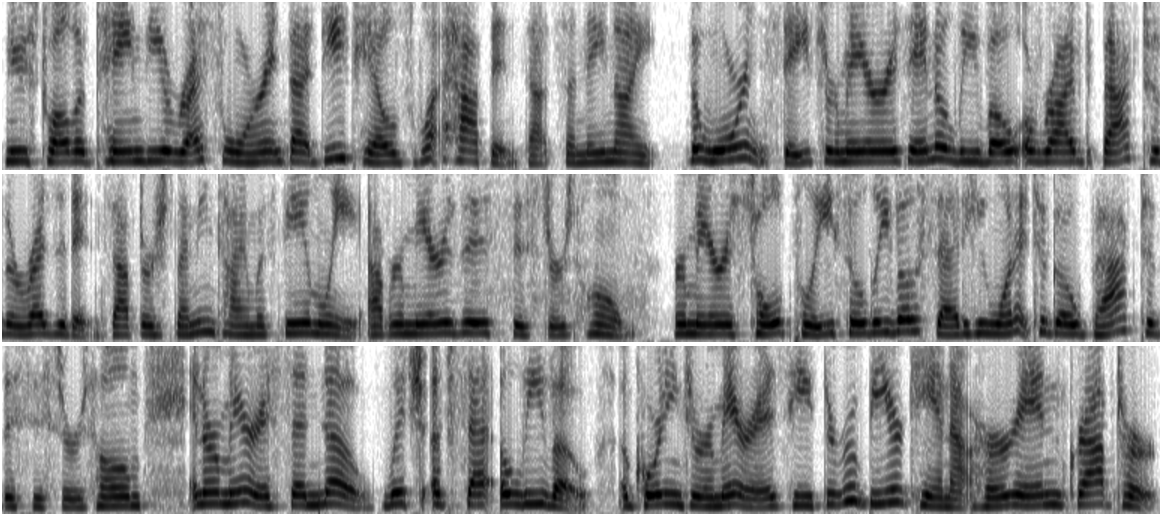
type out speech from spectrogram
News 12 obtained the arrest warrant that details what happened that Sunday night. The warrant states Ramirez and Olivo arrived back to their residence after spending time with family at Ramirez's sister's home. Ramirez told police Olivo said he wanted to go back to the sister's home, and Ramirez said no, which upset Olivo. According to Ramirez, he threw a beer can at her and grabbed her.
